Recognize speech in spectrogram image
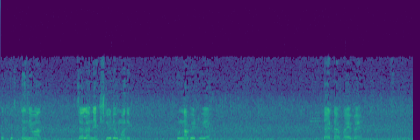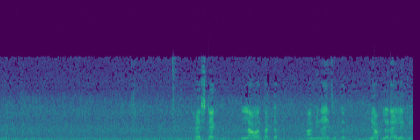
खूप खूप धन्यवाद. चला नेक्स्ट व्हिडिओमध्ये पुन्हा भेटूया. टाटा बाय बाय. हॅशटॅग लावा ताकद. आम्ही नाहीच उतर हे आपला डायलॉग आहे.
